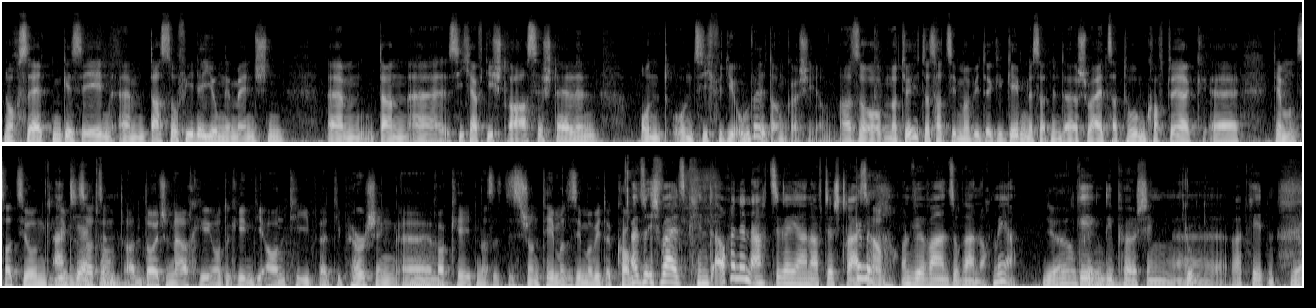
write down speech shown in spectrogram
noch selten gesehen, ähm, dass so viele junge Menschen ähm, dann äh, sich auf die Straße stellen und, und sich für die Umwelt engagieren. Also natürlich, das hat es immer wieder gegeben. Es hat in der Schweiz Atomkraftwerk-Demonstrationen äh, gegeben, das hat es in, in, Deutschland auch gegeben, oder gegen die Anti-Pershing-Raketen. Äh, mhm. Also das ist schon ein Thema, das immer wieder kommt. Also ich war als Kind auch in den 80er Jahren auf der Straße genau. und wir waren sogar noch mehr ja, okay. gegen die Pershing-Raketen. Äh, ja.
